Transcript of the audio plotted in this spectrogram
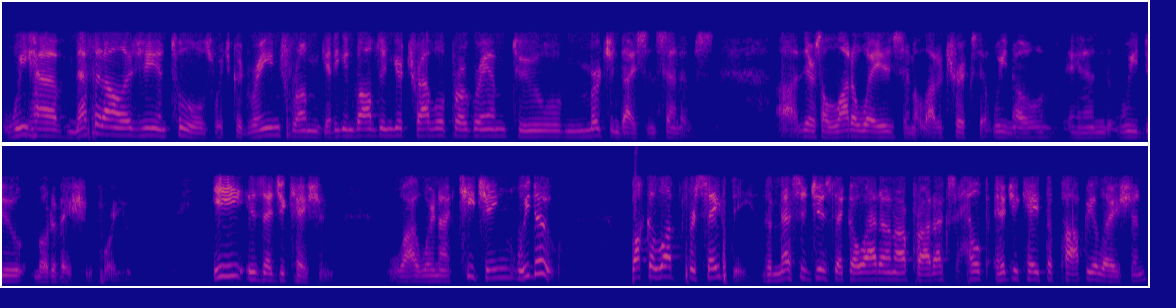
we have methodology and tools which could range from getting involved in your travel program to merchandise incentives uh, there's a lot of ways and a lot of tricks that we know, and we do motivation for you. E is education. While we're not teaching, we do. Buckle up for safety. The messages that go out on our products help educate the population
